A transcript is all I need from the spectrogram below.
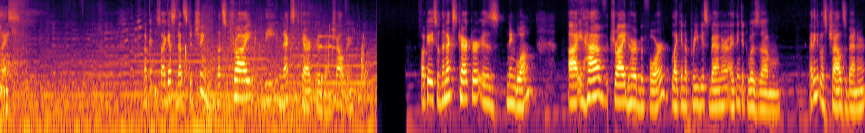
Nice. Okay, so I guess that's Keqing. Let's try the next character then, shall we? Okay, so the next character is Ningguang. I have tried her before, like in a previous banner. I think it was um, I think it was Child's banner.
